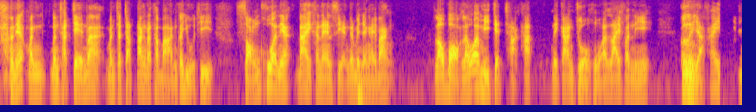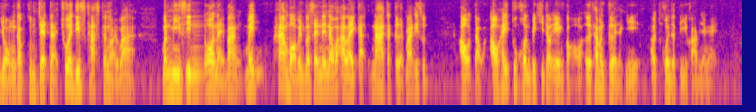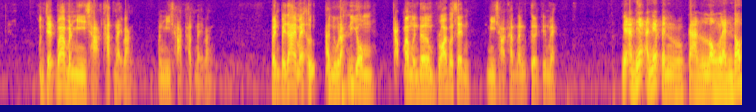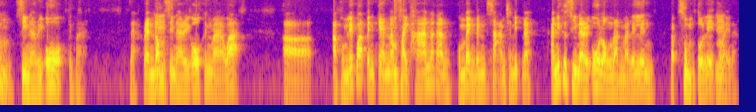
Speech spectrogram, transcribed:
คราวเนี้ยมันมันชัดเจนว่ามันจะจัดตั้งรัฐบาลก็อยู่ที่ สองขั้วเนี้ยได้คะแนนเสียงกันเป็นยังไงบ้าง เราบอกแล้วว่ามีเจ็ดฉากทัศน์ในการจั่วหัวไลฟ์วันนี้ ก็เลยอยากให้คุณหยงกับคุณเจษน่ะช่วย discuss กันหน่อยว่า มันมี scenario ไหนบ้าง ไม่ห้ามบอกเป็นเปอร์เซ็นต์ด้วยนะว่าอะไรน่าจะเกิดมากที่สุด เอาแต่เอาให้ทุกคนไปคิดเอาเองต่อว่าเออถ้ามันเกิดอย่างนี้เราควรจะตีความยังไง คุณเจษว่ามันมีฉากทัศน์ไหนบ้าง มันมีฉากทัศน์ไหนบ้าง เป็นไปได้ไหมเอออนุรักษ์นิยมกลับมาเหมือนเดิมร้อยเปอร์เซ็นต์ มีฉากทัศน์นั้นเกิดขึ้นไหมเนี่ยอันเนี้ยอันเนี้ยเป็นการลอง random scenario ขึ้นมานะ random อืม scenario ขึ้นมาว่าเอ่ออะผมเรียกว่าเป็นแกนนำฝ่ายค้านแล้วกัน ผมแบ่งเป็นสามชนิดนะ อันนี้คือ scenario ลอง run มาเล่นๆแบบสุ่มตัวเลขเข้าไปนะ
